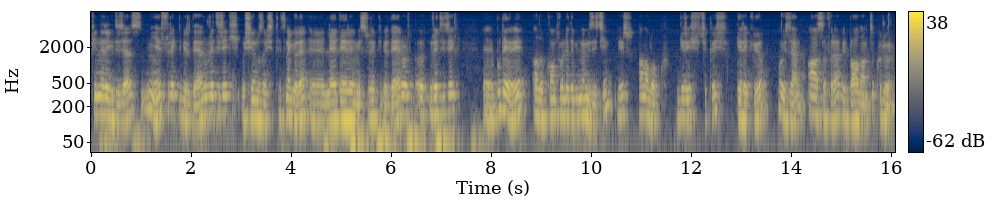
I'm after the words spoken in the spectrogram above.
pinlere gideceğiz. Niye? Sürekli bir değer üretecek. Işığımızın şiddetine göre e, LDR'miz sürekli bir değer üretecek. E, bu değeri alıp kontrol edebilmemiz için bir analog giriş çıkış gerekiyor. O yüzden A0'a bir bağlantı kuruyorum.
